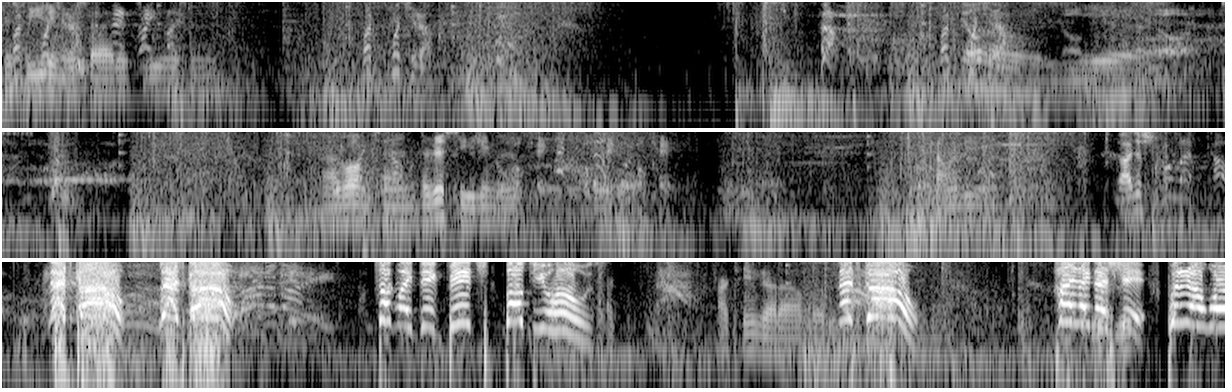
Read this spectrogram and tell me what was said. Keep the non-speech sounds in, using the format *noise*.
They're Let's sieging switch it up. side. It's Right, you. right. Let's switch it up. Let's switch it up. Oh, yeah. I have on 10. They're just sieging this. Okay, okay, okay. I just. Your left tower is Let's go! Let's go! Suck my dick, bitch! Both of you hoes! Our team got out, Let's go! Highlight that shit! Put it on World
